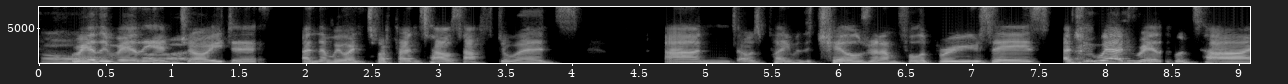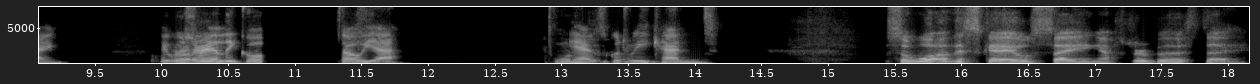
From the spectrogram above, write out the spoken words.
Oh, really, really enjoyed it. And then we went to my friend's house afterwards and I was playing with the children. I'm full of bruises. we had a really good time. It was right. really good. So yeah. Wonderful. Yeah, it was a good weekend. So what are the scales saying after a birthday?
